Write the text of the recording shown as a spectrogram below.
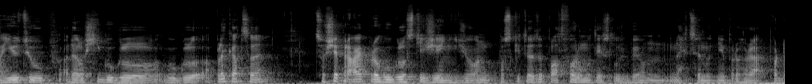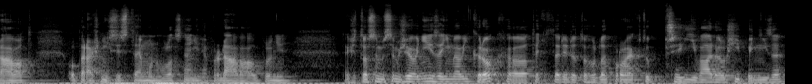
YouTube a další Google, Google aplikace což je právě pro Google stěžení, že on poskytuje tu platformu, ty služby, on nechce nutně prodávat operační systém, on ho vlastně ani neprodává úplně. Takže to si myslím, že je od něj zajímavý krok. Teď tady do tohohle projektu přivívá další peníze,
